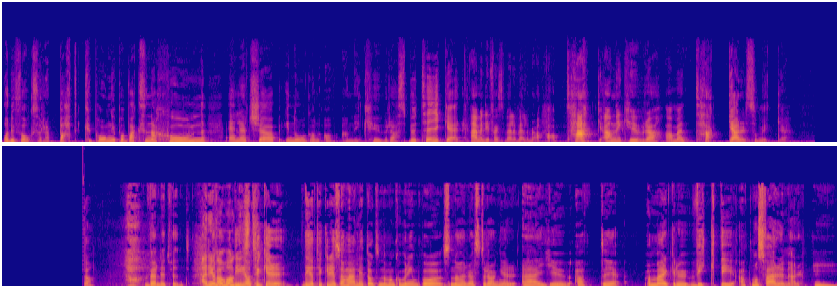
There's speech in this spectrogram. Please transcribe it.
och du får också rabattkuponger på vaccination eller ett köp i någon av Annikuras butiker. Nej, men det är faktiskt väldigt, väldigt bra. Ja. Tack Annikura! Ja, men tackar så mycket! Så. Väldigt fint. Ja, det var men, och det, jag tycker, det jag tycker är så härligt också när man kommer in på såna här restauranger är ju att eh, man märker hur viktig atmosfären är. Mm.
